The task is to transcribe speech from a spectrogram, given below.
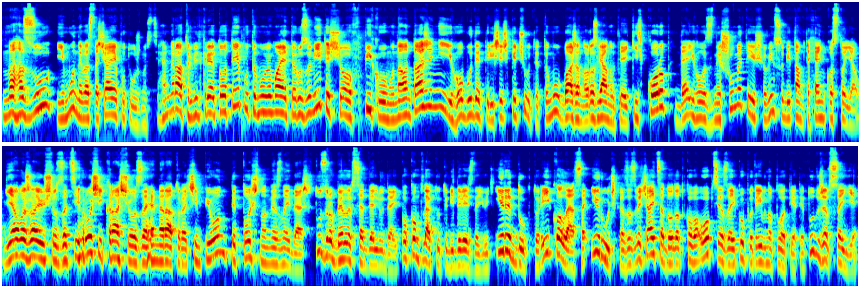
на газу йому не вистачає потужності. Генератор відкритого типу, тому ви маєте розуміти, що в піковому навантаженні його буде трішечки чути. Тому бажано розглянути якийсь короб, де його знешумити, і щоб він собі там тихенько стояв. Я вважаю, що за ці гроші кращого за генератора чемпіон ти точно не знайдеш. Тут зробили все для людей. По комплекту тобі дивись дають і редуктор, і колеса, і ручка. Зазвичай це додаткова опція, за яку потрібно платити. Тут вже все є.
